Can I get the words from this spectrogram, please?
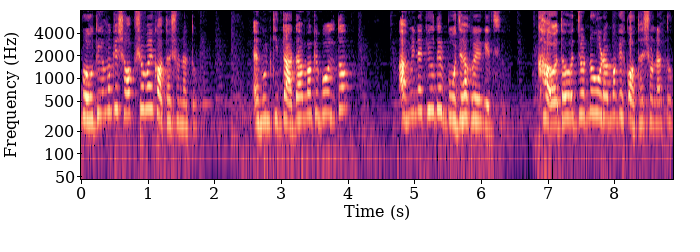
বৌদি আমাকে সব সময় কথা শোনাতো। এমনকি দাদা আমাকে বলতো, আমি নাকি ওদের বোঝা হয়ে গেছি। খাওয়া দাওয়ার জন্য ওরা আমাকে কথা শোনাতো।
